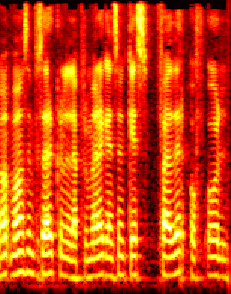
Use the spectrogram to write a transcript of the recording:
vamos a empezar con la primera canción que es Father of All.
